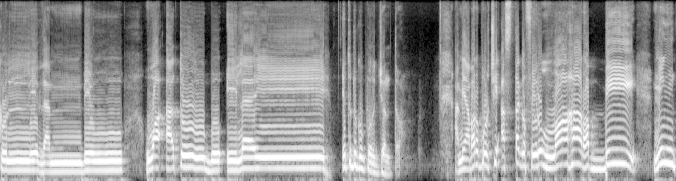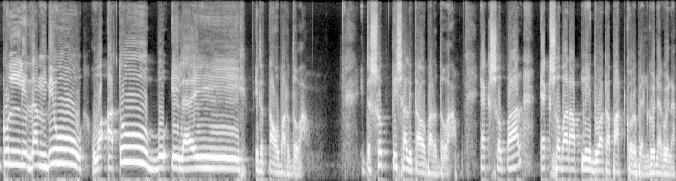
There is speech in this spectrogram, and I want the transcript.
কুল্লি যামবি ওয়া আতুবু ইলাইহি। এতটুকু পর্যন্ত। আমি আবারও পড়ছি আস্তাগ ফিরুল্লাহ রব্বি মিন কুল্লি যামবি ওয়া আতুবু ইলাইহি। এটা দোয়া। এটা শক্তিশালী তাওবার দোয়া। একশো পার, একশো বার আপনি দোয়াটা পাঠ করবেন গইনা গইনা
